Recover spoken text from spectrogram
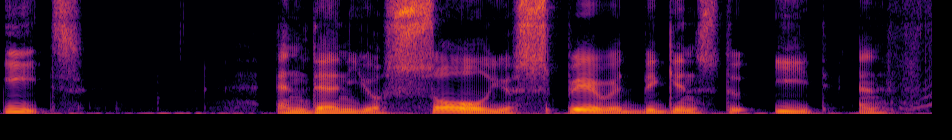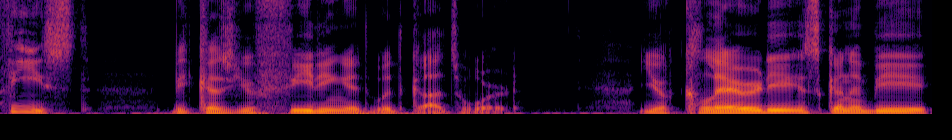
eats. And then your soul your spirit begins to eat and feast because you're feeding it with God's word. Your clarity is going to be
